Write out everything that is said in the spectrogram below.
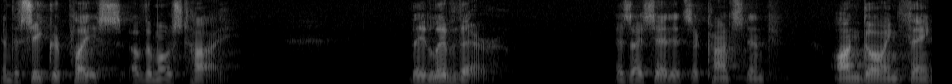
in the secret place of the Most High. They live there. As I said, it's a constant, ongoing thing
